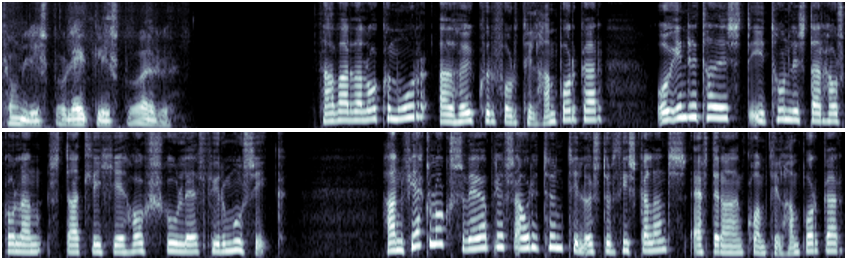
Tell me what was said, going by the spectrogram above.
tónlist og leiklist og öru. Það var það lokum úr að Haukur fór til Hamburgar og innritaðist í tónlistarháskólan Stadliche Hochschule für Musik. Hann fekk loks vegabrifs áritun til Östur Þískalands eftir að hann kom til Hamburgar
